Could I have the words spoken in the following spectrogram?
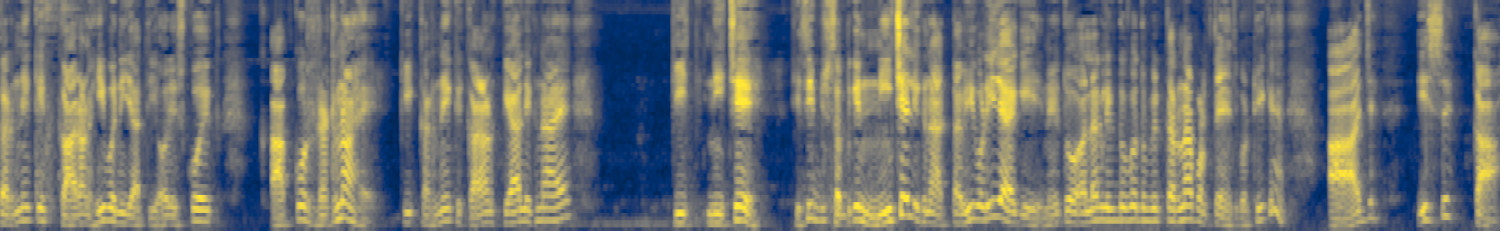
करने के कारण ही बनी जाती है। और इसको एक, आपको रटना है कि करने के कारण क्या लिखना है? कि नीचे, किसी भी शब्द के नीचे लिखना, तभी बढ़ी जाएगी। नहीं तो अलग लिख दोगे तो फिर करना पड़ते हैं इसको, ठीक है? आज इसका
